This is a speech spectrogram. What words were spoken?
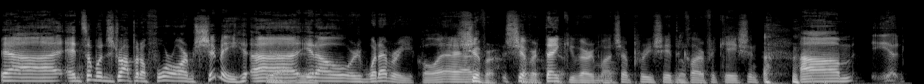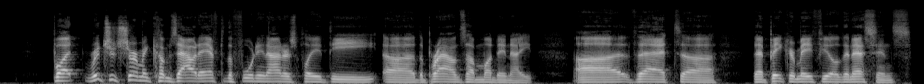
Uh, and someone's dropping a forearm shimmy, uh, Yeah, you know, or whatever you call it. Uh, Shiver. Shiver. Shiver, Thank yeah. you very much. I appreciate the clarification. um, but Richard Sherman comes out after the 49ers played the uh, the Browns on Monday night uh, that uh, that Baker Mayfield, in essence,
